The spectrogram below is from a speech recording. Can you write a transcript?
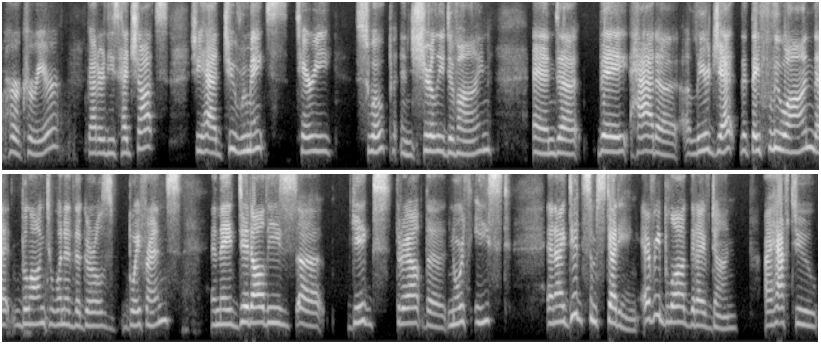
her career, got her these headshots. She had two roommates, Terry Swope and Shirley Devine. And uh, they had a, a Learjet that they flew on that belonged to one of the girls' boyfriends. And they did all these uh, gigs throughout the Northeast. And I did some studying. Every blog that I've done, I have to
